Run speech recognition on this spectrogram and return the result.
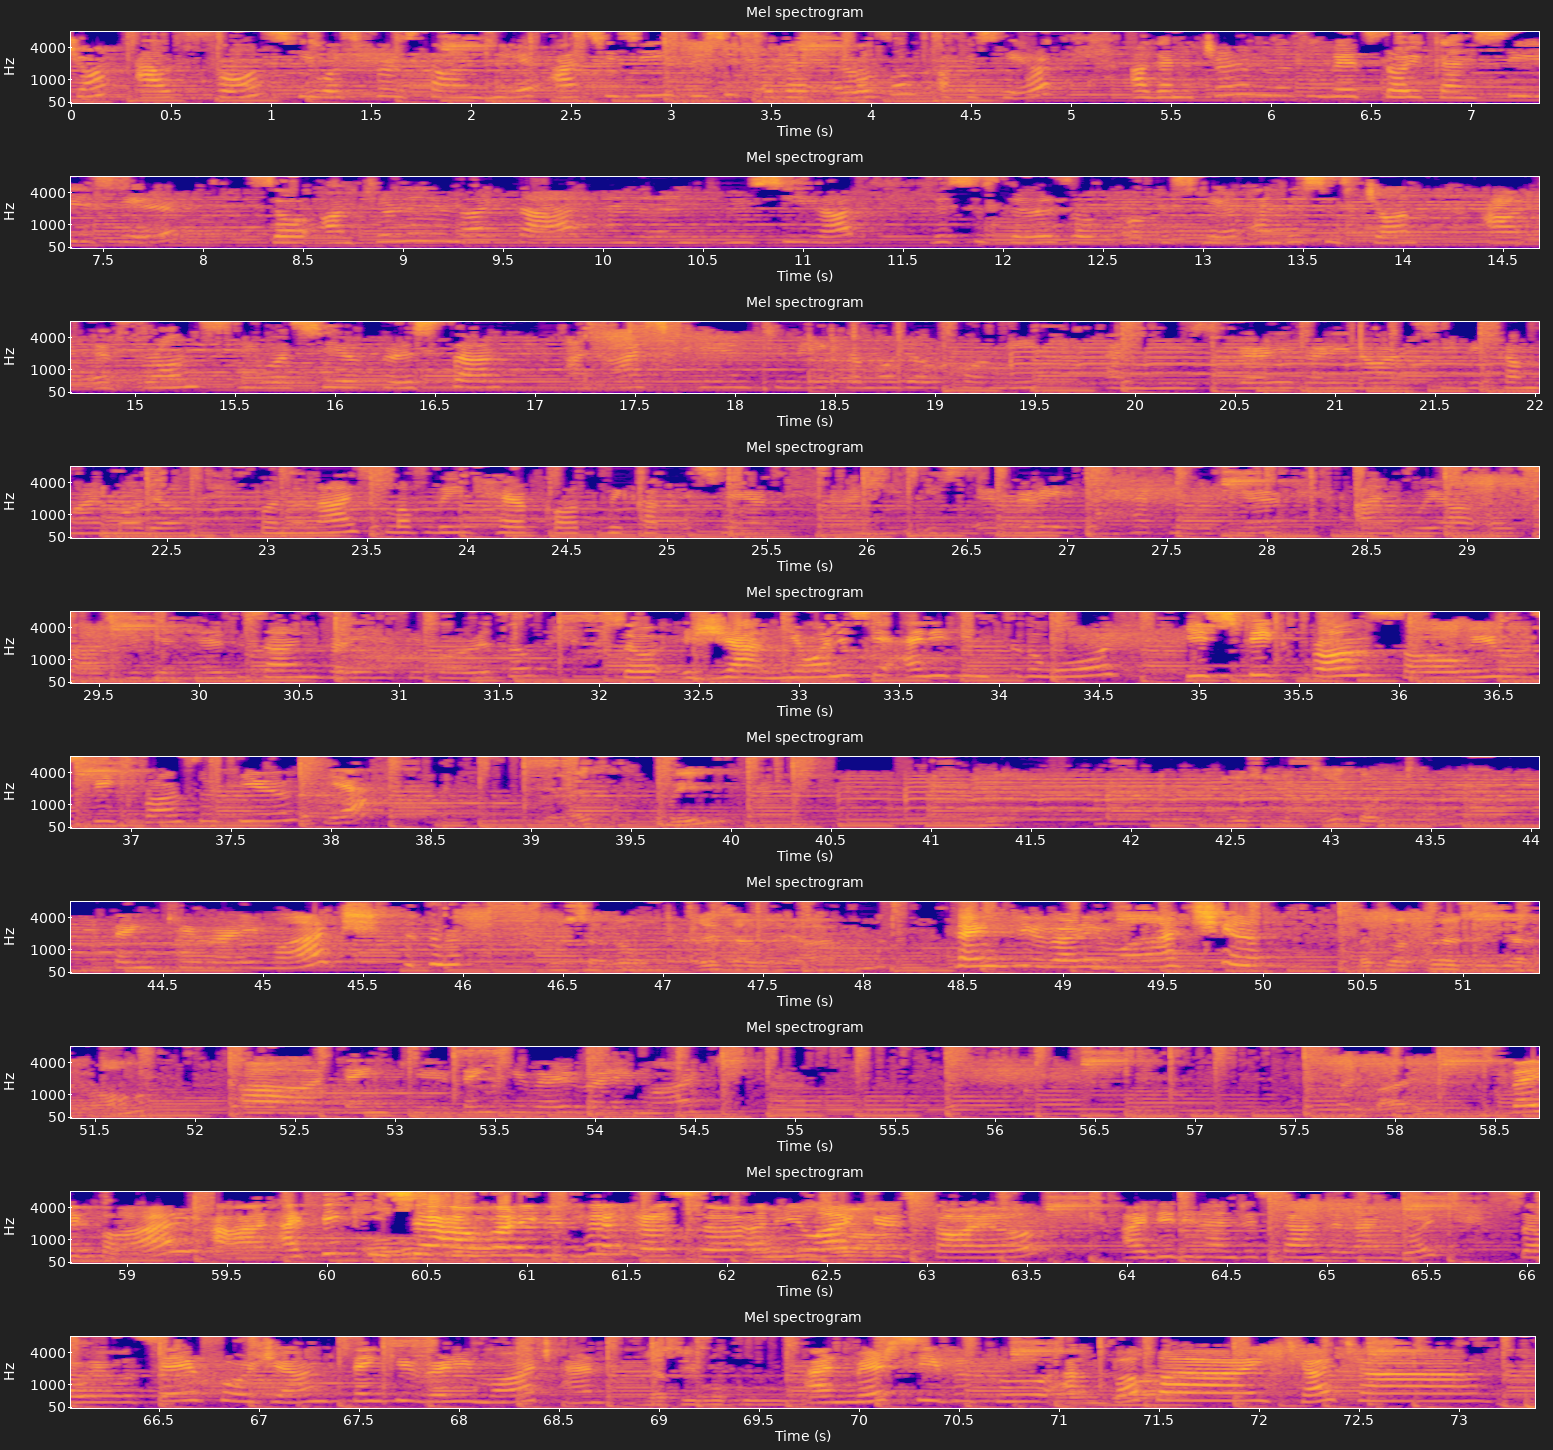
John out front. He was first time here. See, this is the result of his hair. I'm gonna turn him a little bit so you can see his hair. So I'm turning it like that, and then you see that this is the result of his hair. And this is John out front. He was here first time, and asked him to make a model for me, and very very nice. He become my model for a nice lovely haircut. We cut his hair, and he is uh, very happy with hair. And we are also as Vivian Hair Design very happy for result. So Jean, you want to say anything to the world? You speak France, so we will speak France with you. Yeah. Yes, oui. Je, suis très content. Thank you very much. Salon très agréable. thank you very much. La coiffeuse également. Oh, thank you. Thank you very very much. Bye bye. Bye bye. And I think he Au said I'm very good hairdresser and oh, he Au liked your style. I didn't understand the language. So we will say for Jean, thank you very much and Merci beaucoup. and merci beaucoup and bye bye. Ciao ciao.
